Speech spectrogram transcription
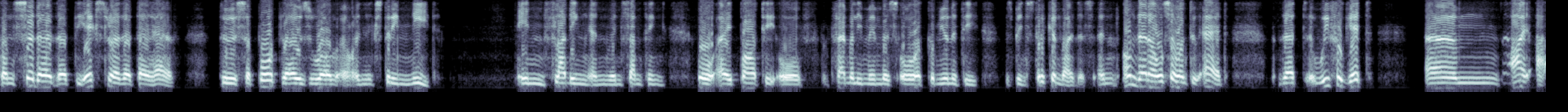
consider that the extra that they have to support those who are in extreme need in flooding and when something or a party or family members or a community has been stricken by this. And on that, I also want to add that we forget. Um, I, I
